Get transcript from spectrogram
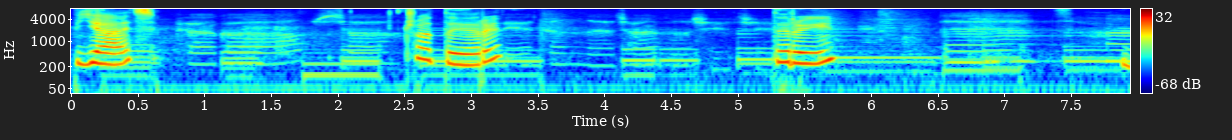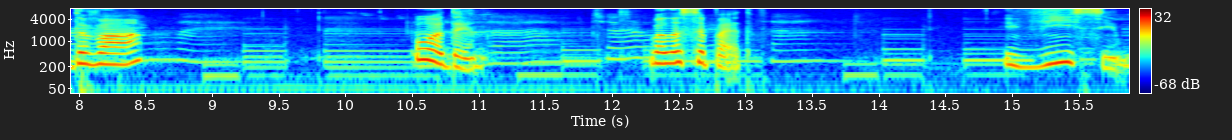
П'ять. Чотири. Три. Два. Один. Велосипед. Вісім.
